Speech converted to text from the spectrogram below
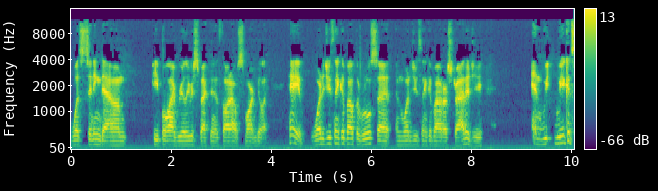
was sitting down, people I really respected and thought I was smart and be like, hey, what did you think about the rule set and what did you think about our strategy? And we, we could,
